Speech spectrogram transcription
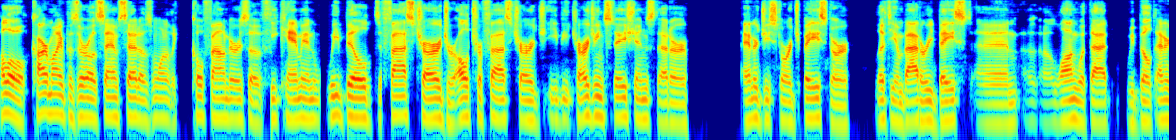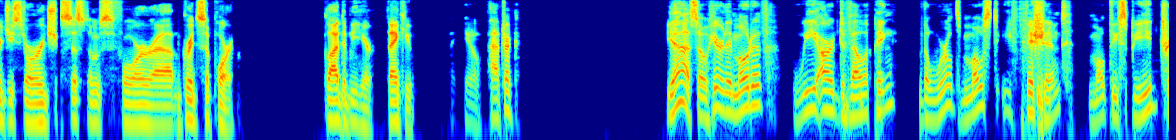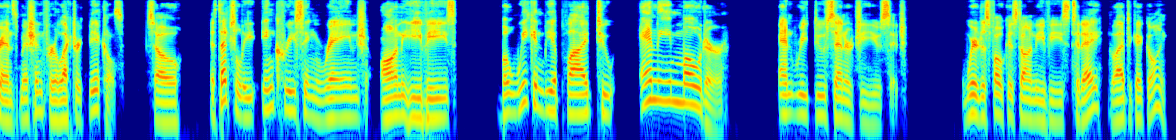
Hello, Carmine Pizzuro. Sam said I was one of the co-founders of eCamion. We build fast charge or ultra fast charge EV charging stations that are energy storage based or lithium battery based. And uh, along with that, we built energy storage systems for uh, grid support. Glad to be here. Thank you. You. Patrick? Yeah, so here at InMotive, we are mm-hmm. developing the world's most efficient multi speed transmission for electric vehicles. So essentially increasing range on EVs, but we can be applied to any motor and reduce energy usage we're just focused on EVs today. Glad to get going.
